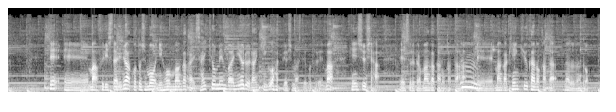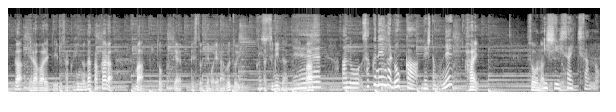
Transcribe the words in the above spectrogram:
でえーまあ、フリースタイルには今年も日本漫画界最強メンバーによるランキングを発表しますということで、まあ、編集者、えーそれから漫画家の方、うん。えー漫画研究家の方などなどが選ばれている作品の中から、まあ、トップ10ベスト10を選ぶというー形になっていですす。ねあの昨年がロッカーでしたもんね。はいそうなんですよ石井久一さんの。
